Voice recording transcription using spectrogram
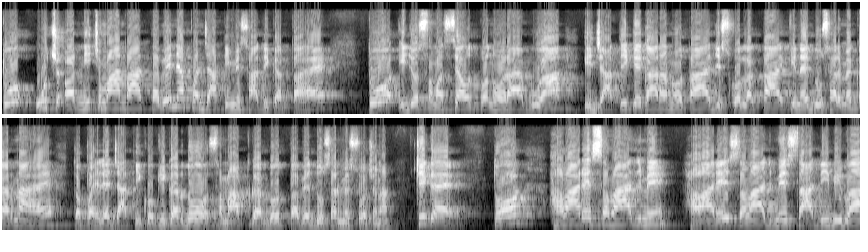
तो उच्च और नीच मान रहा है, तबे ना अपन जाति में शादी करता है। तो ये जो समस्या उत्पन्न हो रहा है बुआ, ये जाति के कारण होता है, जिसको लगता है कि नहीं, दूसर में करना है तो पहले जाति को की कर दो, समाप्त कर दो, तबे दूसर में सोचना। ठीक है? तो हमारे समाज में, हमारे समाज में शादी विवाह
